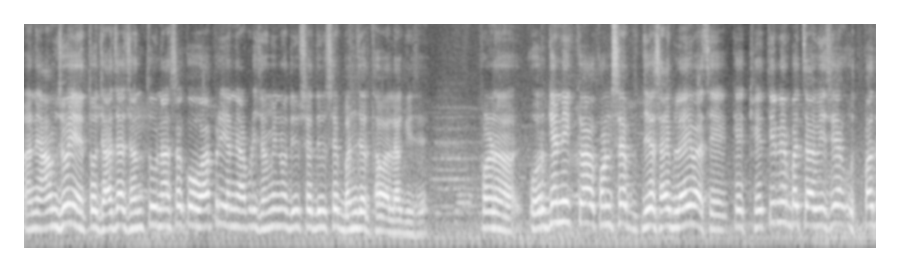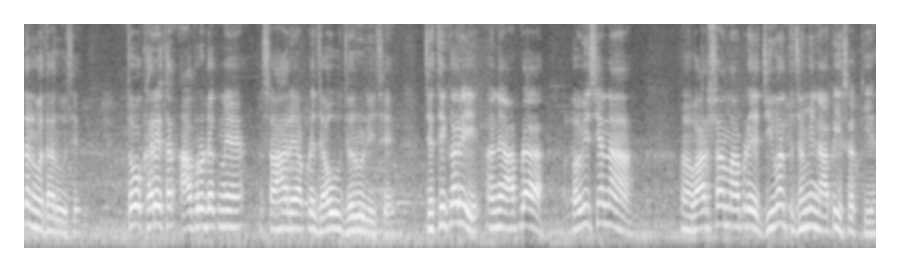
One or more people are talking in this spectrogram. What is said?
અને આમ જોઈએ તો ઝાઝા જંતુનાશકો વાપરી અને આપણી જમીનો દિવસે દિવસે બંજર થવા લાગી છે. પણ ઓર્ગેનિક કોન્સેપ્ટ જે સાહેબ લાવ્યા છે કે ખેતીને બચાવવી છે, ઉત્પાદન વધારવું છે, તો ખરેખર આ પ્રોડક્ટને સહારે આપણે જવું જરૂરી છે. જેથી કરી અને આપણા ભવિષ્યના વારસામાં આપણે જીવંત જમીન આપી શકીએ.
